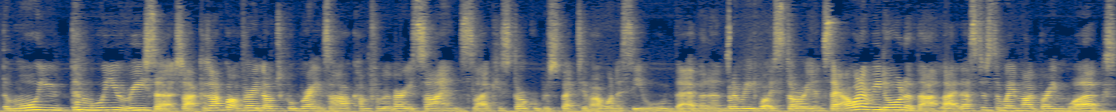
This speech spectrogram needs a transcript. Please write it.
the more you the more you research that because i've got a very logical brain so i come from a very science like historical perspective. I want to see all the evidence. I want to read what historians say. I want to read all of that. Like that's just the way my brain works.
